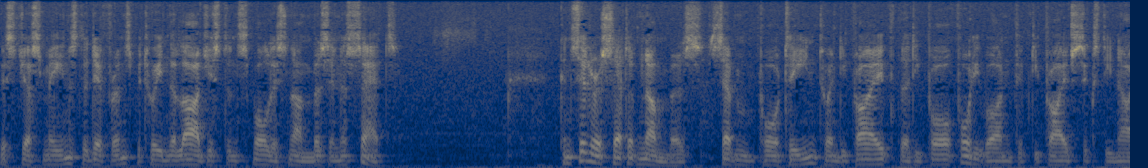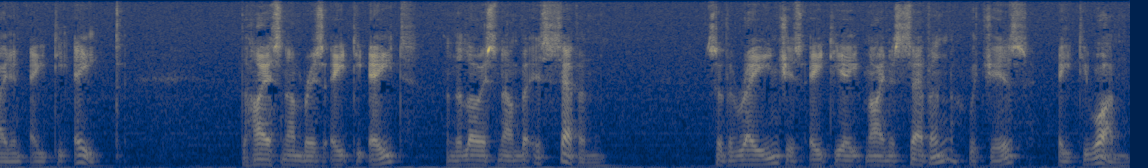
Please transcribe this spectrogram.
This just means the difference between the largest and smallest numbers in a set. Consider a set of numbers 7, 14, 25, 34, 41, 55, 69 and 88. The highest number is 88 and the lowest number is 7. So the range is 88 minus 7, which is 81.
